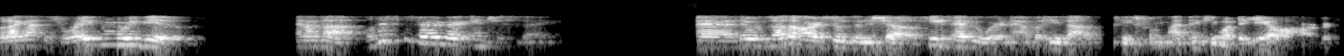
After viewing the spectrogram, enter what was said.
But I got this raving review, and I thought, well, this is very, very interesting. And there was another artist who was in the show. He's everywhere now, but he's out. He's from, I think he went to Yale or Harvard.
